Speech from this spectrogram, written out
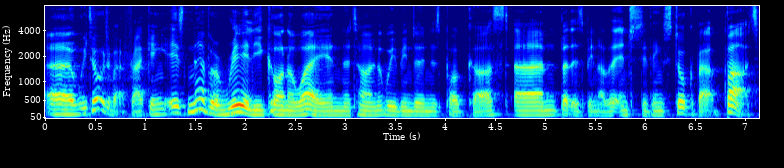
Uh, we talked about fracking. It's never really gone away in the time that we've been doing this podcast, um, but there's been other interesting things to talk about. But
